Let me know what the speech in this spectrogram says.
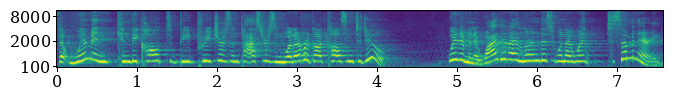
that women can be called to be preachers and pastors and whatever God calls them to do. Wait a minute, why did I learn this when I went to seminary?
